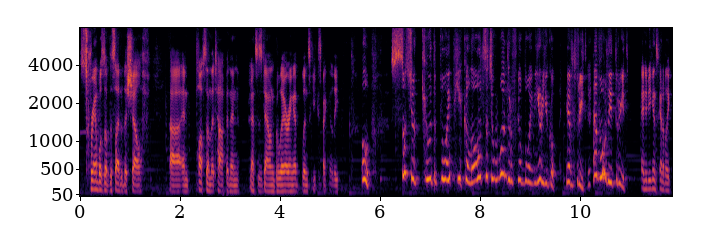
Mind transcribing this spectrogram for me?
scrambles up the side of the shelf uh, and plops on the top, and then glances down, glaring at Blinsky expectantly. Oh, such a good boy, Piccolo! Oh, such a wonderful boy! Here you go. Have treat. Have all the treat. And he begins kind of like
